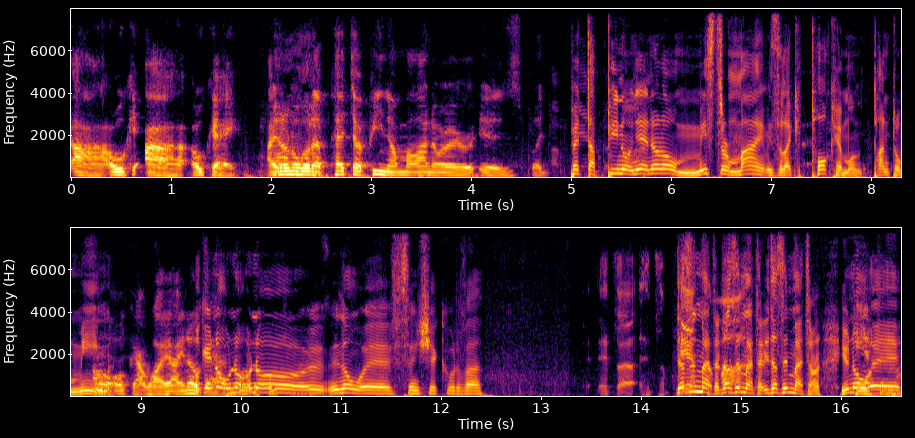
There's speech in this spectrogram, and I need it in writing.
Ah, okay. Ah, okay. I don't know what a petapina monitor is, but Petapino, nie, no, no. Mr. Mime is like a Pokemon pantomime. oh, okay. Why I know. okay, that. No, no, know the Pokemon. no, no. Uh, w sensie, kurwa. It's a it's a Doesn't matter. Doesn't matter. It doesn't matter. You know, uh,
